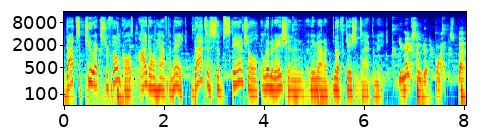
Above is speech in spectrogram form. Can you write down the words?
that's two extra phone calls I don't have to make. That's a substantial elimination in the amount of notifications I have to make. You make some good points, but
